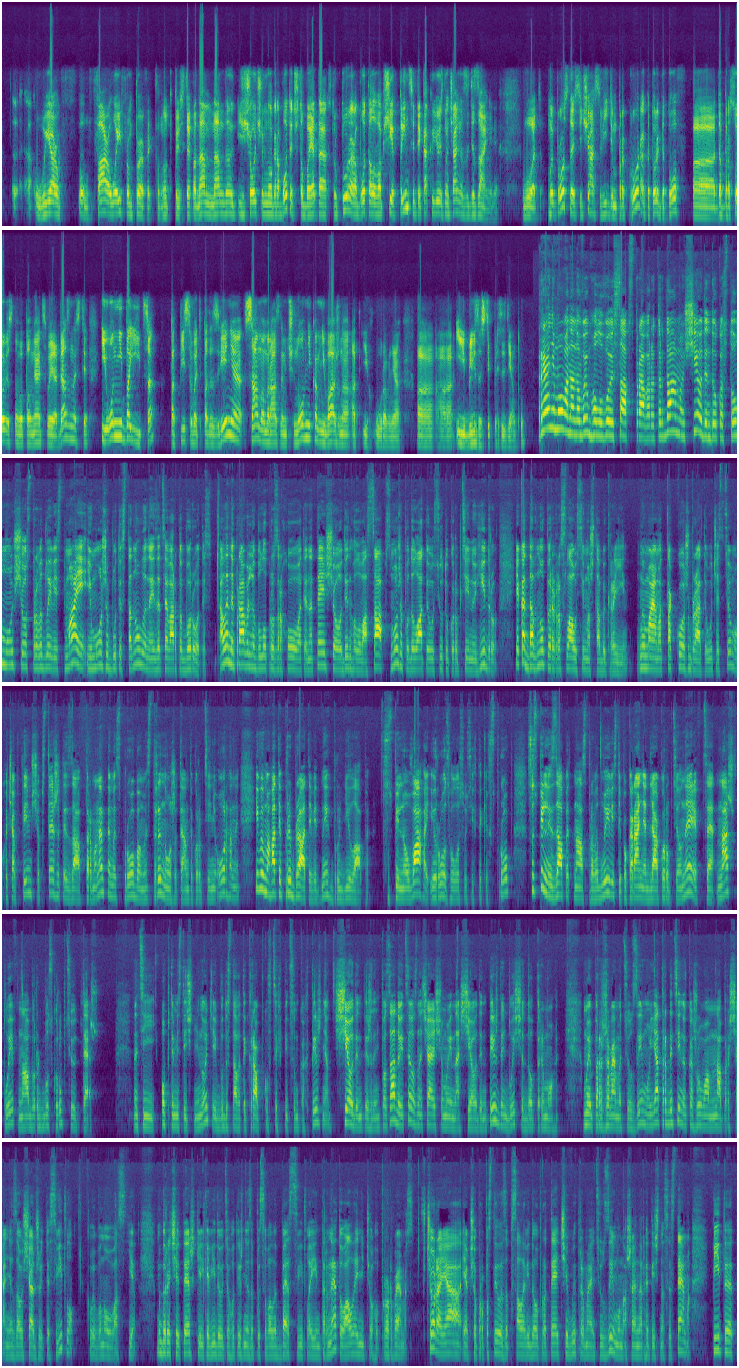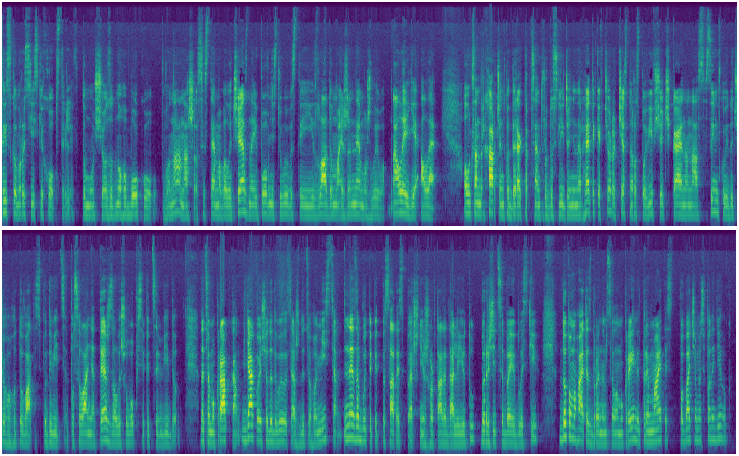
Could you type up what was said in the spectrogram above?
we are far away from perfect. Ну, то есть типа, нам, нам еще очень много работать, чтобы эта структура работала вообще в принципе, как ее изначально задизайнили. Вот. Мы просто сейчас видим прокурора, который готов э, добросовестно выполнять свои обязанности, и он не боится подписывать подозрения самым разным чиновникам, неважно от их уровня э, и близости к президенту. Реанімована новим головою САП справа Роттердаму ще один доказ тому, що справедливість має і може бути встановлена, і за це варто боротись. Але неправильно було розраховувати на те, що один голова САП зможе подолати усю ту корупційну гідру, яка давно переросла усі масштаби країни. Ми маємо також брати участь в цьому, хоча б тим, щоб стежити за перманентними спробами стриножити антикорупційні органи і вимагати прибрати від них брудні лапи. Суспільна увага і розголос усіх таких спроб, суспільний запит на справедливість і покарання для корупціонерів це наш вплив на боротьбу з корупцією теж. На цій оптимістичній ноті і буду ставити крапку в цих підсумках тижня. Ще один тиждень позаду, і це означає, що ми на ще один тиждень ближче до перемоги. Ми переживемо цю зиму. Я традиційно кажу вам на прощання: заощаджуйте світло, коли воно у вас є. Ми, до речі, теж кілька відео цього тижня записували без світла і інтернету, але нічого прорвемось. Вчора я, якщо пропустили, записала відео про те, чи витримає цю зиму наша енергетична система під тиском російських обстрілів, тому що з одного боку вона, наша система величезна, і повністю вивести її з ладу майже неможливо. Але є але. Олександр Харченко, директор центру досліджень енергетики, вчора чесно розповів, що чекає на нас взимку і до чого готуватись. Подивіться, посилання теж залишу в описі під цим відео. На цьому крапка. Дякую, що додивилися аж до цього місця. Не забудьте підписатись, перш ніж гортати далі YouTube. Бережіть себе і близьких. Допомагайте Збройним силам України. Тримайтесь. Побачимось в понеділок.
